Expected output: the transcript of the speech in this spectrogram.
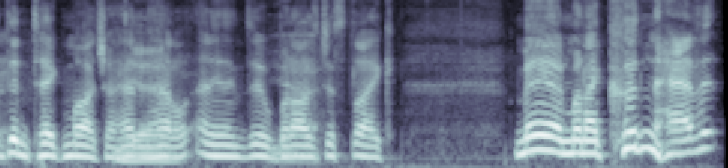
It didn't take much. I hadn't Yeah. had anything to do, but I was just like, man, when I couldn't have it,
